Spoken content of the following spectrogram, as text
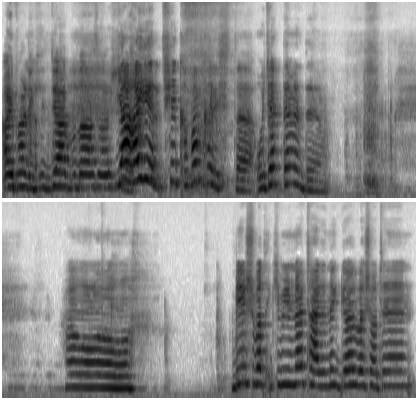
Ay pardon ikinci ay bundan sonra Şubat. Ya hayır şey kafam karıştı. Ocak demedim. Ha. 1 Şubat 2024 tarihinde Gölbaşı Oteli'nin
